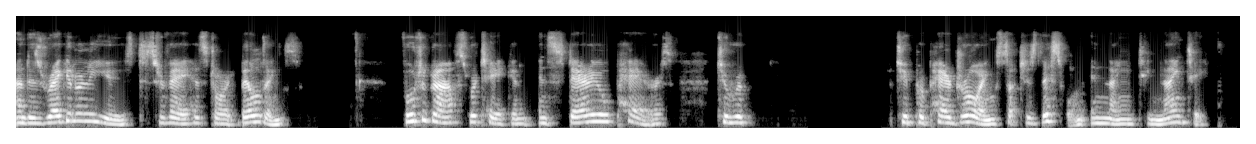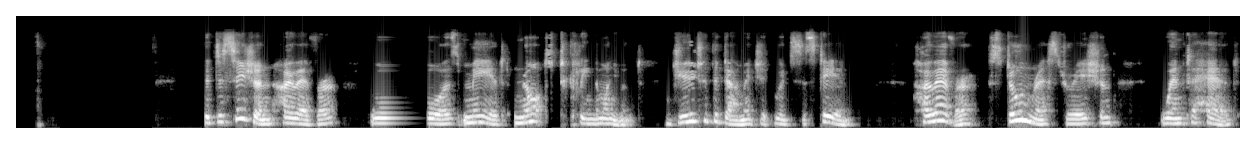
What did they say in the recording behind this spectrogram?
and is regularly used to survey historic buildings. Photographs were taken in stereo pairs to, to prepare drawings such as this one in 1990. The decision, however, was made not to clean the monument due to the damage it would sustain. However, stone restoration went ahead.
